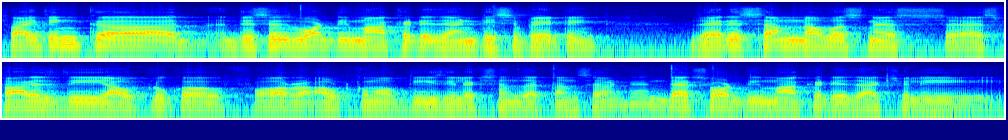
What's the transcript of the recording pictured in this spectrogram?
So I think uh, this is what the market is anticipating. There is some nervousness as far as the outlook of, for outcome of these elections are concerned, and that's what the market is actually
